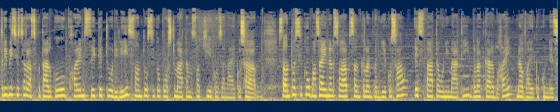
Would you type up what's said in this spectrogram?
त्रिविशेश्वर अस्पतालको फरेन्सिक टोलीले सन्तोषीको पोस्टमार्टम सकिएको जनाएको छ। सन्तोषीको भजाइनल स्वाब संकलन गरिएको छ। यसबाट उनीमाथि बलात्कार भए नभएको खुन्नेछ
